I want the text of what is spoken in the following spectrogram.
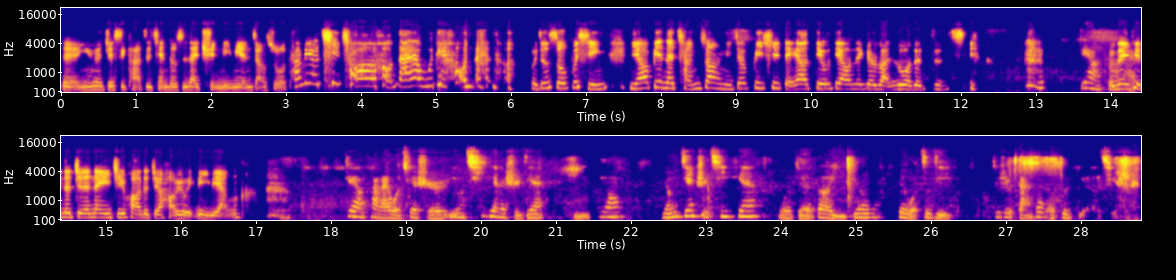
对，因为 Jessica 之前都是在群里面讲说，她没有起床，好难啊，五点好难啊。我就说不行，你要变得强壮，你就必须得要丢掉那个软弱的自己。这样，我那一天都觉得那一句话都觉得好有力量。这样看来，我确实用七天的时间，已经能坚持七天，我觉得已经对我自己就是感动我自己了。其实。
